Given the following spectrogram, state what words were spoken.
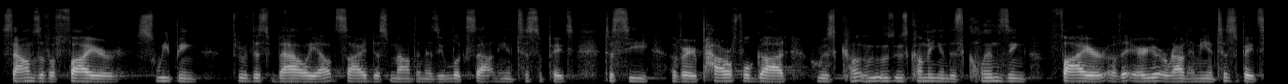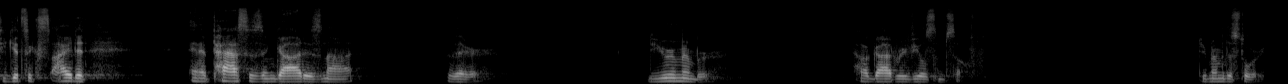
sounds of a fire sweeping through this valley outside this mountain as he looks out and he anticipates to see a very powerful God who is co- who's coming in this cleansing fire of the area around him. He anticipates, he gets excited, and it passes, and God is not there. Do you remember how God reveals himself? Do you remember the story?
